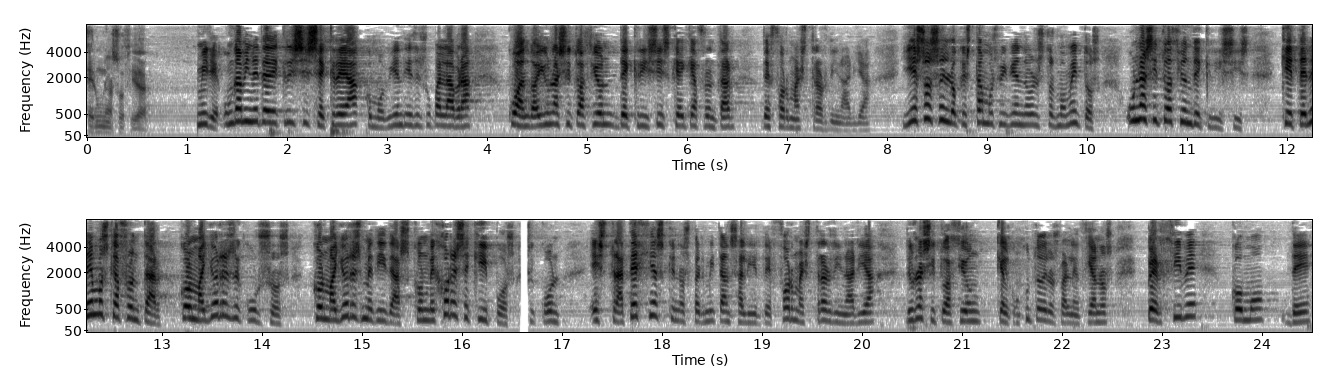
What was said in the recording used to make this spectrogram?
en una sociedad. Mire, un gabinete de crisis se crea, como bien dice su palabra, cuando hay una situación de crisis que hay que afrontar de forma extraordinaria. Y eso es en lo que estamos viviendo en estos momentos, una situación de crisis que tenemos que afrontar con mayores recursos, con mayores medidas, con mejores equipos, con estrategias que nos permitan salir de forma extraordinaria de una situación que el conjunto de los valencianos percibe como de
